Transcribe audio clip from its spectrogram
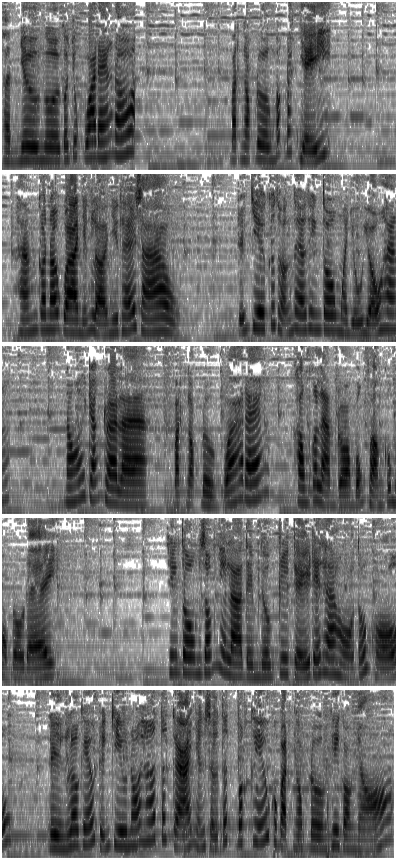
Hình như người có chút quá đáng đó Bạch Ngọc Đường bất đắc dĩ. Hắn có nói qua những lời như thế sao? Triển chiêu cứ thuận theo thiên tôn mà dụ dỗ hắn. Nói trắng ra là Bạch Ngọc Đường quá đáng, không có làm tròn bổn phận của một đồ đệ. Thiên tôn giống như là tìm được tri kỷ để tha hồ tố khổ, liền lo kéo triển chiêu nói hết tất cả những sự tích bất hiếu của Bạch Ngọc Đường khi còn nhỏ.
